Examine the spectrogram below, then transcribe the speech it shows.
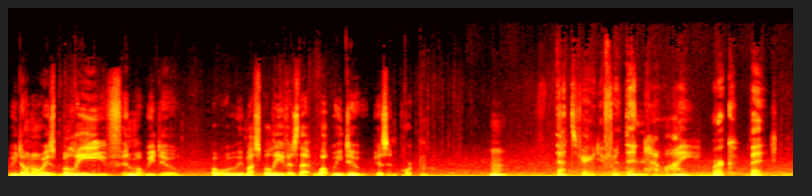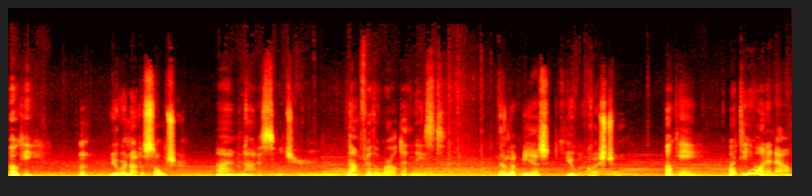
We don't always believe in what we do, but what we must believe is that what we do is important. Hmm. That's very different than how I work, but okay. You are not a soldier. I'm not a soldier. Not for the world, at least. Now let me ask you a question. Okay. What do you want to know?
